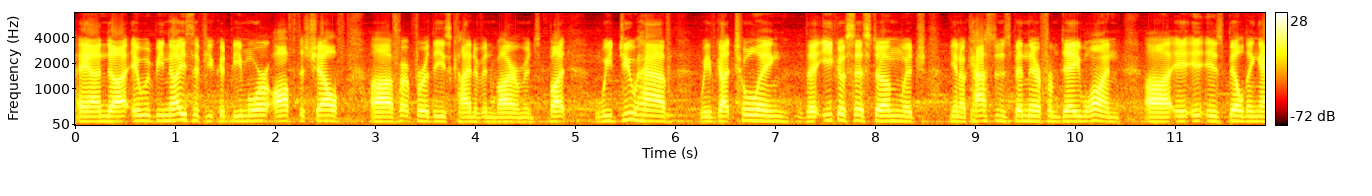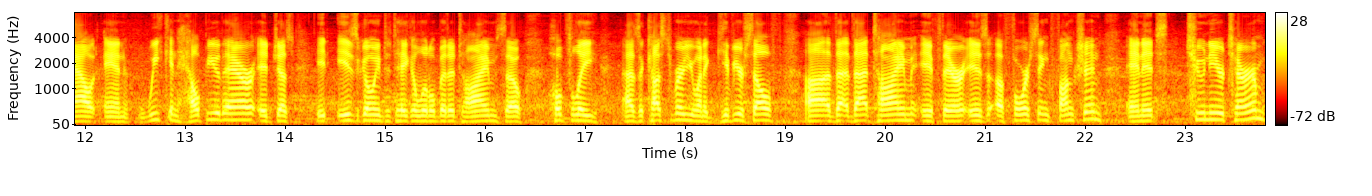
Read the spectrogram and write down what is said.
and uh, it would be nice if you could be more off the shelf uh, for, for these kind of environments. But we do have, we've got tooling, the ecosystem, which you know, Kasten has been there from day one, uh, is building out, and we can help you there. It just, it is going to take a little bit of time. So hopefully, as a customer, you want to give yourself uh, that that time. If there is a forcing function and it's too near term,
